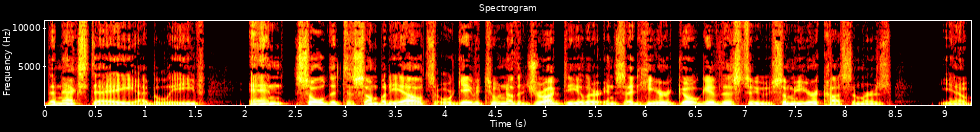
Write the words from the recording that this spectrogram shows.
the next day, I believe, and sold it to somebody else or gave it to another drug dealer and said, "Here, go give this to some of your customers." You know,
